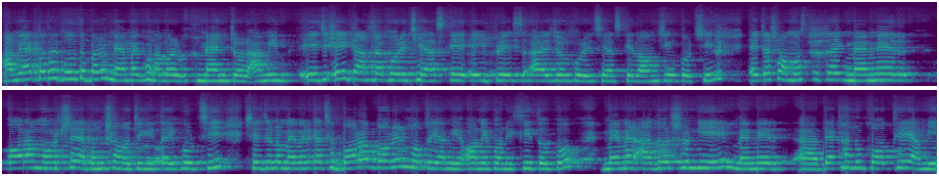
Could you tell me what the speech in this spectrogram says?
আমি এক কথায় বলতে পারি ম্যাম এখন আমার মেন্টর আমি এই যে এই গানটা করেছি, আজকে এই প্রেস আয়োজন করেছি, আজকে লঞ্চিং করছি, এটা সমস্তটাই ম্যামের পরামর্শে এবং সহযোগিতায় করছি। সেই জন্য ম্যামের কাছে বরাবরের মতোই আমি অনেক অনেক কৃতজ্ঞ। ম্যামের আদর্শ নিয়ে ম্যামের দেখানো পথে আমি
